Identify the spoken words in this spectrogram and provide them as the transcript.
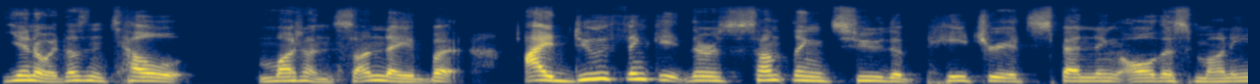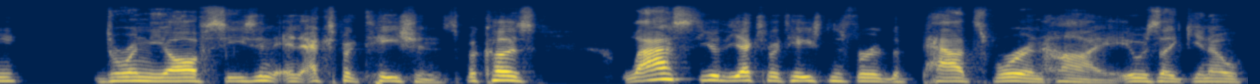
You know, it doesn't tell much on Sunday, but I do think it, there's something to the Patriots spending all this money during the offseason and expectations because last year the expectations for the Pats weren't high. It was like, you know,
